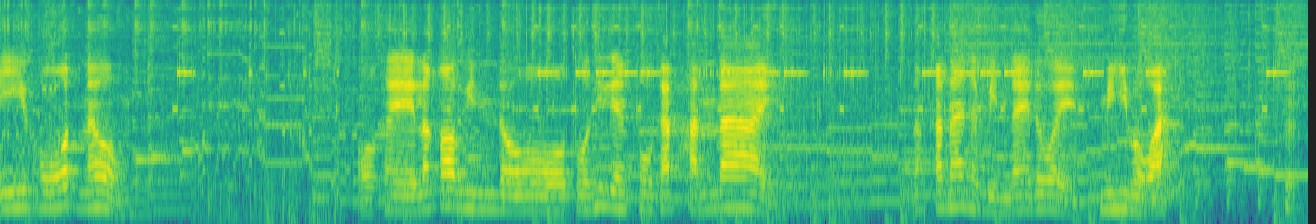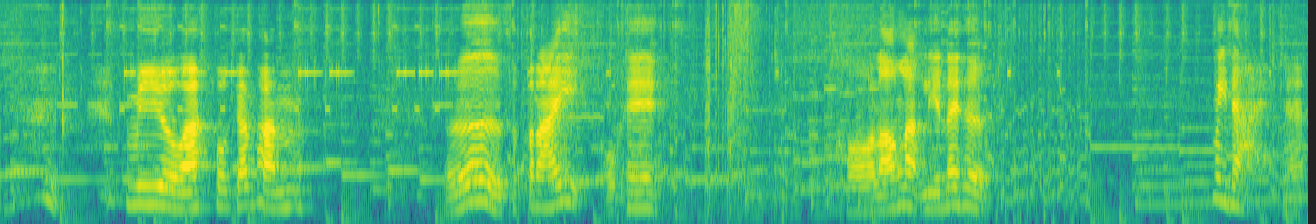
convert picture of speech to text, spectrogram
ดีโพสนะผม โอเค แล้วก็วินโดว์ตัวที่เรียนโฟกัสพันได้แล้วก็น่าจะบินได้ด้วย มีบอกวะมีเหรอวะโฟกัสพัน เออ สไตร์ โอเค อร้องละเรียนได้เถอะ ไม่ได้นะ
